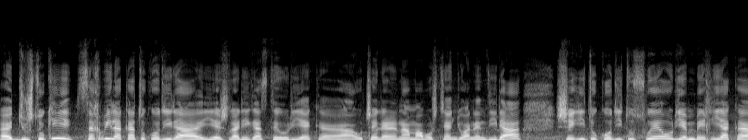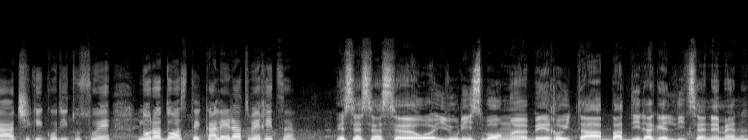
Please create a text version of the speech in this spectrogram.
Uh, justuki, zer bilakatuko dira ieslari gazte horiek? Hautsailaren uh, amabostean joanen dira, segituko dituzue, horien berriak atxikiko dituzue, nora doazte, kalerat berritza? Ez ez ez, uh, iduriz bon berroita bat dira gelditzen hemen,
